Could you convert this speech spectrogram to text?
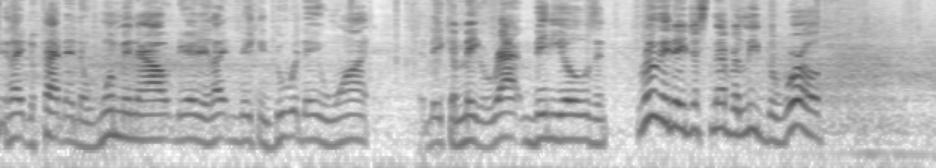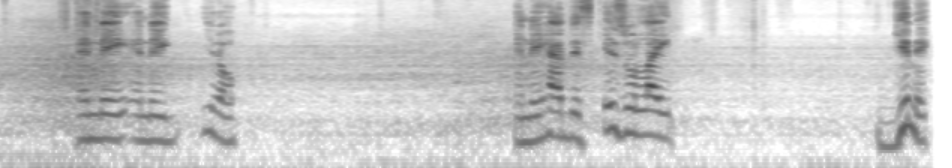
they like the fact that the women are out there they like they can do what they want they can make rap videos and really they just never leave the world and they and they you know and they have this israelite gimmick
